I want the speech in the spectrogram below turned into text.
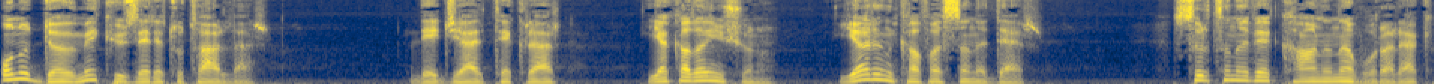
Onu dövmek üzere tutarlar. Deccal tekrar, yakalayın şunu, yarın kafasını der. Sırtına ve karnına vurarak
